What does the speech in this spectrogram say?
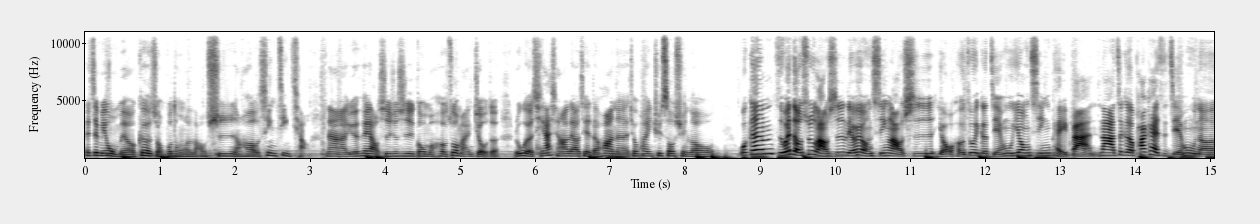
在这边我们有各种不同的老师，然后性技巧。那袁飞老师就是跟我们合作蛮久的，如果有其他想要了解的话呢，就欢迎去搜寻喽。我跟紫薇斗数老师刘永新老师有合作一个节目，用心陪伴。那这个 podcast 节目呢，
